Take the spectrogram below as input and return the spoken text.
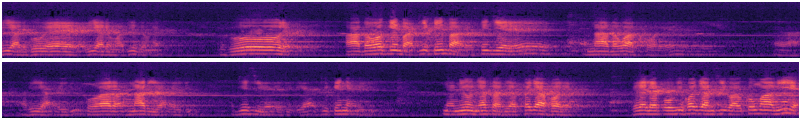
ရိယာတကူပဲအရိယာတော်မှာပြည့်စုံတဲ့တကူတဲ့အာတော်ကင်းပါပြည့်ကင်းပါတယ်စင်ကြယ်တယ်အနာတဝခေါ်တယ်အဲဒါအရိယာအိဒီကိုကတော့အနာရိယာအိဒီအပြည့်ရှိတဲ့အိဒီတရားအပြည့်ကင်းတဲ့အိဒီနှစ်မျိုးမြတ်စွာဘုရားခွဲခြားဟောတယ် ဒါလည်းလည်းပုံပြီးဟောကြမရှိပါဘူးကုံပါပြီတဲ့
